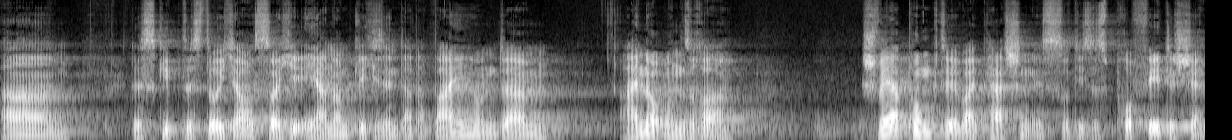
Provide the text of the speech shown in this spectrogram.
Ähm, das gibt es durchaus. Solche Ehrenamtliche sind da dabei. Und ähm, einer unserer Schwerpunkte bei Passion ist so dieses prophetische,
